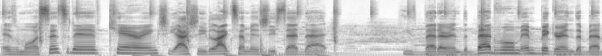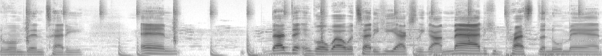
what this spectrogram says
is more sensitive, caring. She actually likes him, and she said that he's better in the bedroom and bigger in the bedroom than Teddy. And that didn't go well with Teddy. He actually got mad. He pressed the new man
